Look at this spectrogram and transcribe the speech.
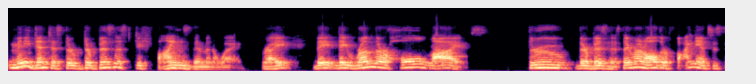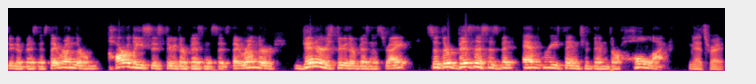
Many dentists, their their business defines them in a way, right? They they run their whole lives through their business. They run all their finances through their business. They run their car leases through their businesses. They run their dinners through their business, right? So their business has been everything to them their whole life. That's right.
